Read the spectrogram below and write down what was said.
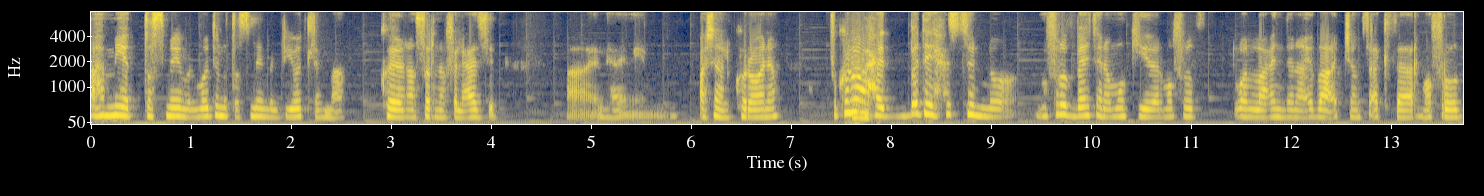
أهمية تصميم المدن وتصميم البيوت لما كلنا صرنا في العزل آه، يعني عشان الكورونا فكل واحد بدأ يحس إنه المفروض بيتنا مو كذا المفروض والله عندنا إضاءة شمس أكثر مفروض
